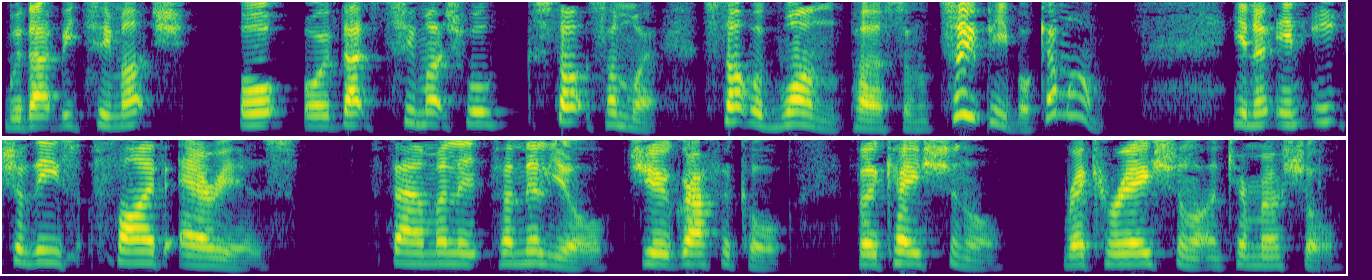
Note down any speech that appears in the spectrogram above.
would that be too much? Or, or if that's too much, we'll start somewhere. Start with one person, two people. Come on. You know, in each of these five areas family, familial, geographical, vocational, recreational, and commercial.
